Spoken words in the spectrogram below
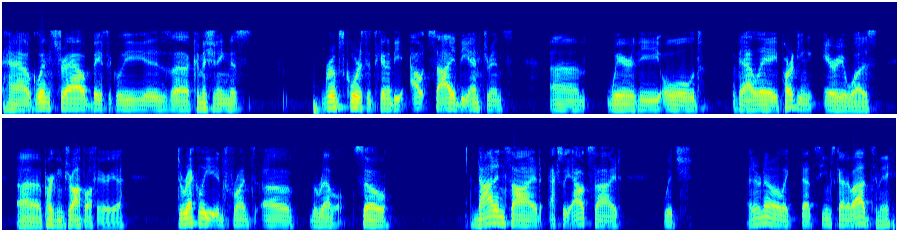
how Glenn Straub basically is uh, commissioning this ropes course. It's going to be outside the entrance um, where the old valet parking area was, uh, parking drop off area, directly in front of the Revel. So, not inside, actually outside, which I don't know, like that seems kind of odd to me.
